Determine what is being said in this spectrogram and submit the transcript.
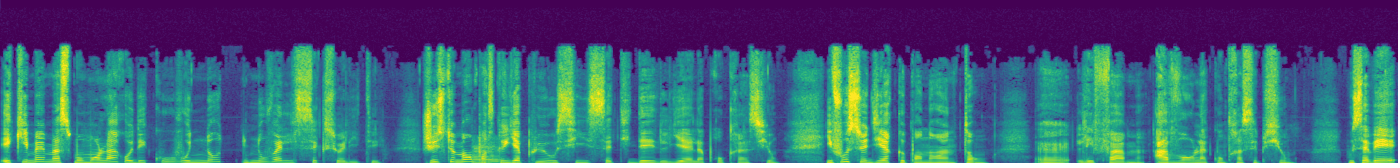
et qui même à ce moment-là redécouvrent une, autre, une nouvelle sexualité. Justement parce Mhm. qu'il n'y a plus aussi cette idée liée à la procréation. Il faut se dire que pendant un temps euh, les femmes avant la contraception vous savez,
